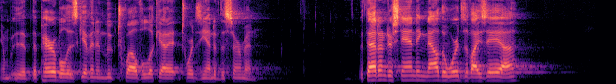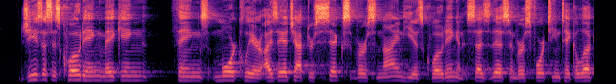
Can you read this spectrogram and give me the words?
And the, the parable is given in Luke 12. We'll look at it towards the end of the sermon. With that understanding, now the words of Isaiah Jesus is quoting, making things more clear. Isaiah chapter 6, verse 9, he is quoting, and it says this in verse 14. Take a look.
